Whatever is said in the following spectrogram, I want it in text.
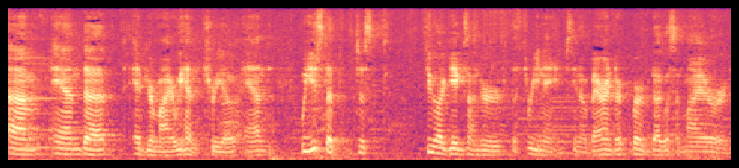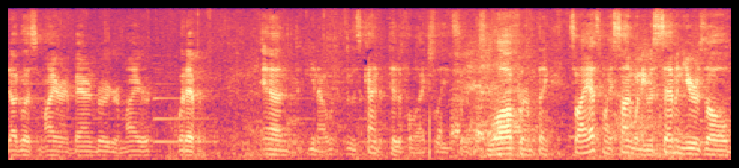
Um, and uh, Edgar Meyer. We had a trio, and we used to just do our gigs under the three names, you know, Barenberg, Douglas, and Meyer, or Douglas, Meyer, and Barenberg, or Meyer, whatever. And, you know, it was kind of pitiful, actually, this law firm thing. So I asked my son when he was seven years old,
